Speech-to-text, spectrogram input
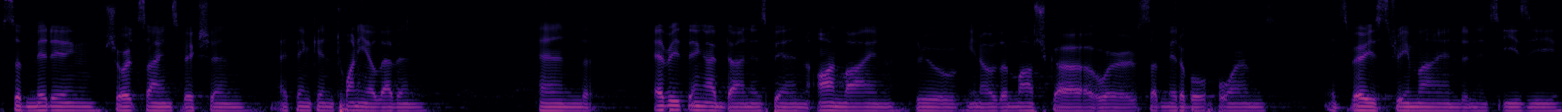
submitting short science fiction, I think in 2011, and everything I've done has been online through, you know, the Moksha or submittable forms. It's very streamlined and it's easy.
